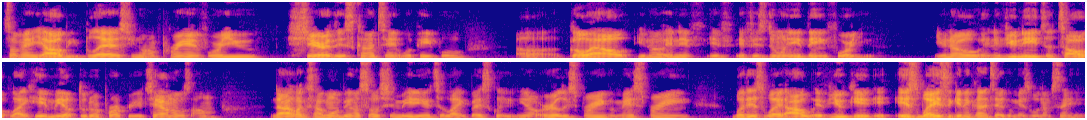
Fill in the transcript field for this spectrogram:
So man, y'all be blessed. You know, I'm praying for you. Share this content with people. Uh, go out, you know, and if if if it's doing anything for you, you know, and if you need to talk, like hit me up through the appropriate channels. I'm not like I said, I won't be on social media until like basically, you know, early spring or mid spring. But it's way I if you get it's ways to get in contact with me is what I'm saying.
